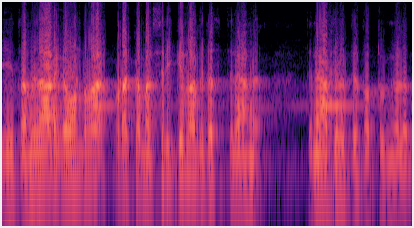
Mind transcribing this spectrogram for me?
ഈ തമിഴ്നാട് ഗവർണറോടൊക്കെ മത്സരിക്കുന്ന വിധത്തിലാണ് ജനാധിപത്യ തത്വങ്ങളും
